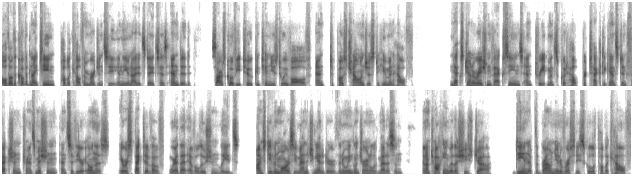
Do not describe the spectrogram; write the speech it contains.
Although the COVID 19 public health emergency in the United States has ended, SARS CoV 2 continues to evolve and to pose challenges to human health. Next generation vaccines and treatments could help protect against infection, transmission, and severe illness, irrespective of where that evolution leads. I'm Stephen Morrissey, managing editor of the New England Journal of Medicine, and I'm talking with Ashish Jha, Dean of the Brown University School of Public Health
